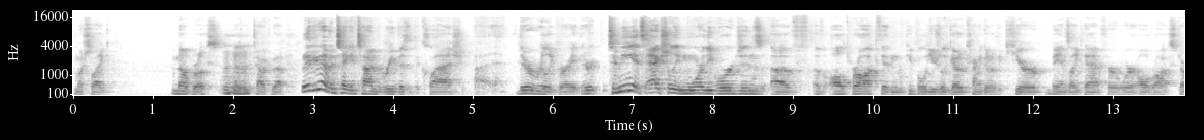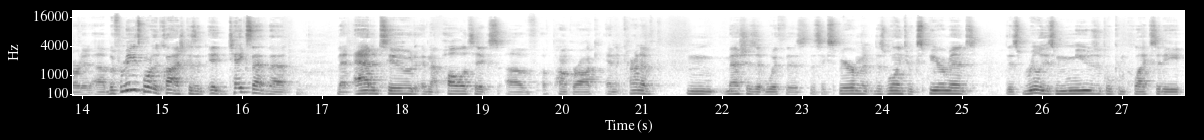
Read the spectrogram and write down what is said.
much like Mel Brooks, as we talked about. But if you haven't taken time to revisit The Clash, uh, they're really great. They're, to me, it's actually more the origins of, of alt rock than people usually go to kind of go to the Cure bands like that for where alt rock started. Uh, but for me, it's more The Clash because it, it takes that that that attitude and that politics of, of punk rock and it kind of m- meshes it with this this experiment, this willing to experiment, this really this musical complexity.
